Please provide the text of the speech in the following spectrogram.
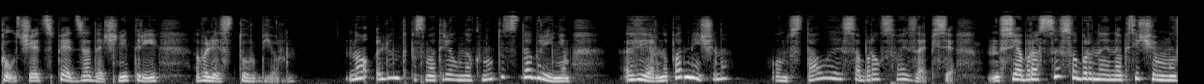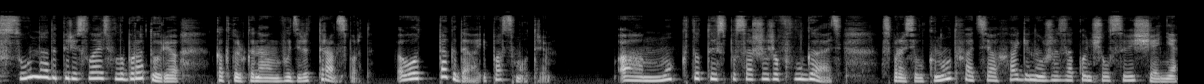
Получается, пять задач, не три, влез Турбьерн. Но Люнд посмотрел на Кнута с одобрением. «Верно подмечено. Он встал и собрал свои записи. Все образцы, собранные на птичьем мысу, надо переслать в лабораторию, как только нам выделят транспорт. Вот тогда и посмотрим. А мог кто-то из пассажиров лгать? спросил Кнут, хотя Хаген уже закончил совещание.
